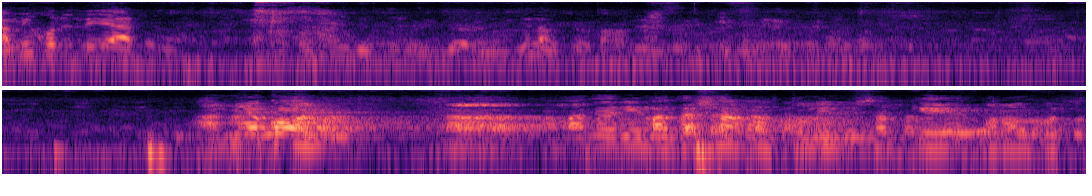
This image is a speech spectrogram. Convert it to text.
আমি করে নিই আর। আমি এখন আমাদের এই মাদ্রাসার মক্তমিল সাহেবকে বরণ করছি।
